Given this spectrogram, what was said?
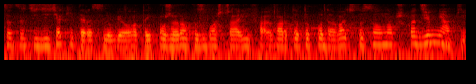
co, co ci dzieciaki teraz lubią o tej porze roku, zwłaszcza i warto to podawać, to są na przykład ziemniaki.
